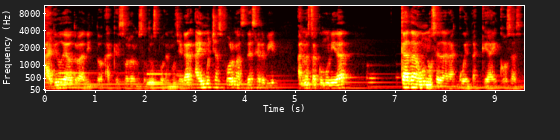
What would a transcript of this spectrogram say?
ayude a otro adicto a que solo nosotros podemos llegar. Hay muchas formas de servir a nuestra comunidad. Cada uno se dará cuenta que hay cosas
